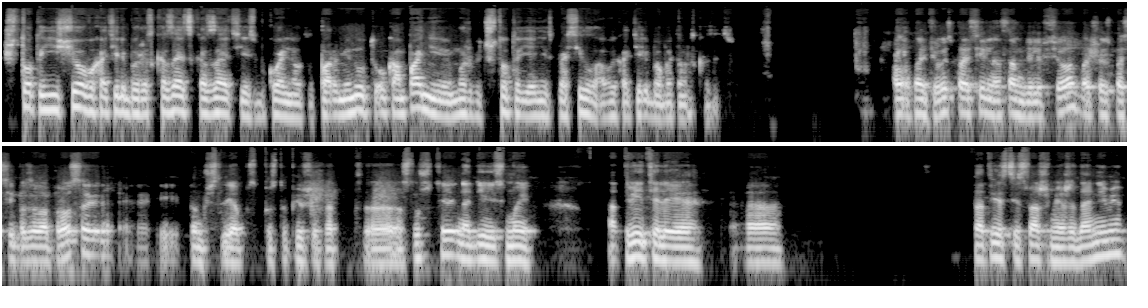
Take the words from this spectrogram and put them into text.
что-то еще вы хотели бы рассказать, сказать, есть буквально вот пару минут о компании, может быть, что-то я не спросил, а вы хотели бы об этом рассказать. Знаете, вы спросили на самом деле все. Большое спасибо за вопросы, и в том числе поступивших от э, слушателей. Надеюсь, мы ответили э, в соответствии с вашими ожиданиями.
